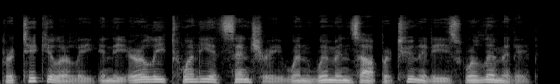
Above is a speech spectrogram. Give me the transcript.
particularly in the early 20th century when women's opportunities were limited.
